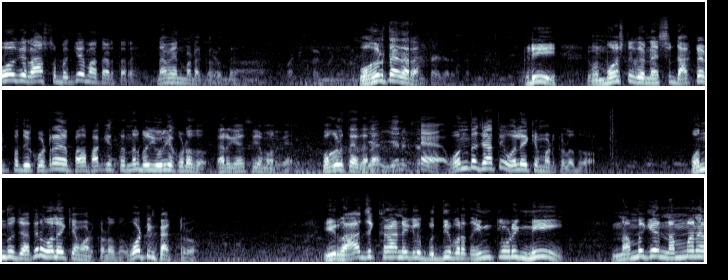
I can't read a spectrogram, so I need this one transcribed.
ಹೋಗಿ ರಾಷ್ಟ್ರ ಬಗ್ಗೆ ಮಾತಾಡ್ತಾರೆ. ನಾವೇನು ಮಾಡೋಕ್ಕಾಗುತ್ತೆ? ಹೊಗಳ್ತಾ ಇದ್ದಾರೆ ಇಡೀ ಮೋಸ್ಟ್ ನೆಕ್ಸ್ಟ್ ಡಾಕ್ಟರೇಟ್ ಪದವಿ ಕೊಟ್ಟರೆ ಪಾಕಿಸ್ತಾನದಲ್ಲಿ ಬರೀ ಇವ್ರಿಗೆ ಕೊಡೋದು ಯಾರಿಗೆ ಸಿ ಎಂ ಅವ್ರಿಗೆ. ಹೊಗಳ್ತಾ ಇದ್ದಾರೆ ಒಂದು ಜಾತಿ ಓಲೈಕೆ ಮಾಡ್ಕೊಳ್ಳೋದು. ಒಂದು ಜಾತಿನ ಓಲೈಕೆ ಮಾಡ್ಕೊಳ್ಳೋದು ವೋಟಿಂಗ್ ಫ್ಯಾಕ್ಟ್ರು ಈ ರಾಜಕಾರಣಿಗಳು ಬುದ್ಧಿ ಬರುತ್ತೆ ಇನ್ಕ್ಲೂಡಿಂಗ್ ಮೀ ನಮಗೆ ನಮ್ಮನೆ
